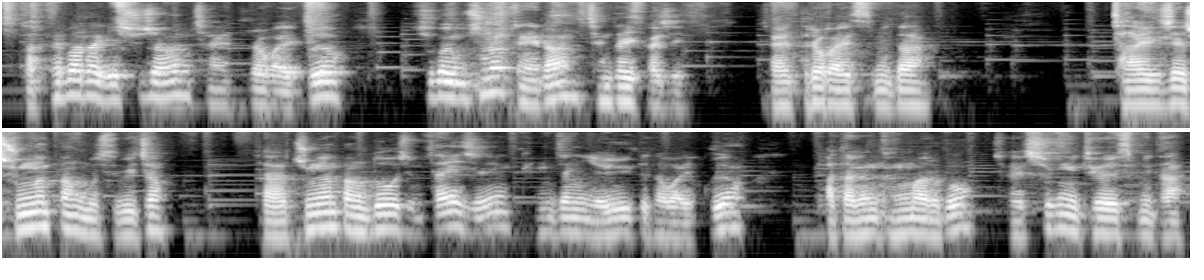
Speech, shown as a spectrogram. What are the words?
자, 페바닥에 슈전 잘 들어가 있고요. 수거용 수납장이랑 젠다이까지 잘 들어가 있습니다. 자, 이제 중간방 모습이죠. 자, 중간방도 지금 사이즈 굉장히 여유있게 나와 있고요. 바닥은 강마루로 잘 시공이 되어 있습니다.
